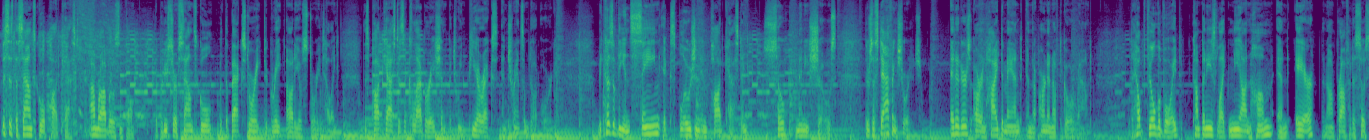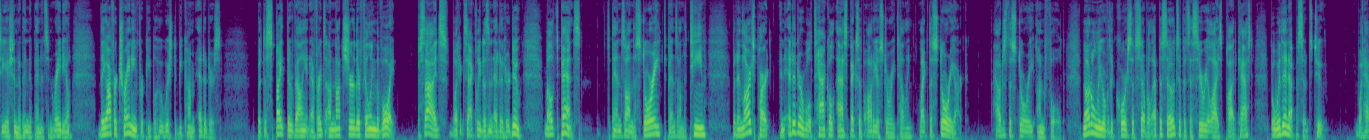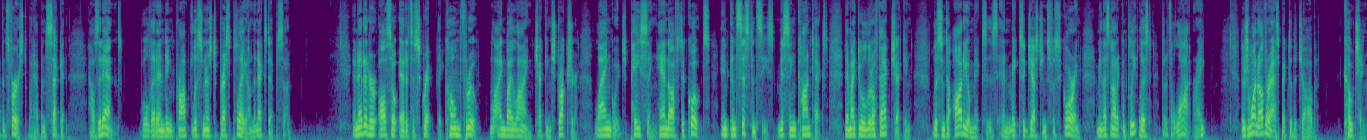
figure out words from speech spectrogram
This is the Sound School podcast. I'm Rob Rosenthal, the producer of Sound School with the backstory to great audio storytelling. This podcast is a collaboration between PRX and Transom.org. Because of the insane explosion in podcasting, so many shows, there's a staffing shortage. Editors are in high demand and there aren't enough to go around. Well, to help fill the void, companies like Neon Hum and AIR, the nonprofit association of independents in radio, they offer training for people who wish to become editors. But despite their valiant efforts, I'm not sure they're filling the void. Besides, what exactly does an editor do? Well, it depends. It depends on the story, depends on the team, but in large part, an editor will tackle aspects of audio storytelling like the story arc. How does the story unfold? Not only over the course of several episodes, if it's a serialized podcast, but within episodes too. What happens first? What happens second? How's it end? Will that ending prompt listeners to press play on the next episode? An editor also edits a script. They comb through, line by line, checking structure, language, pacing, handoffs to quotes, inconsistencies, missing context. They might do a little fact checking, listen to audio mixes, and make suggestions for scoring. I mean, that's not a complete list, but it's a lot, right? There's one other aspect to the job coaching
